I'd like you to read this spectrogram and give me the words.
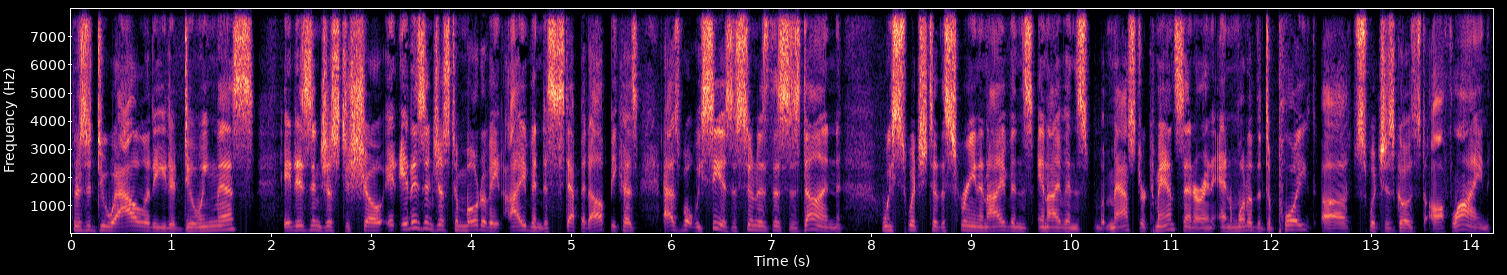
there's a duality to doing this. It isn't just to show it, it isn't just to motivate Ivan to step it up because as what we see is as soon as this is done, we switch to the screen in Ivan's in Ivan's master command center and, and one of the deploy uh, switches goes to offline.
